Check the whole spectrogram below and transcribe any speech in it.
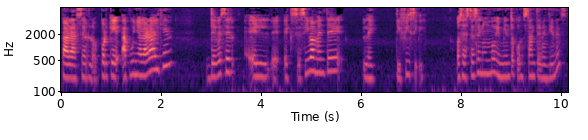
para hacerlo. Porque apuñalar a alguien debe ser el, eh, excesivamente like, difícil. O sea, estás en un movimiento constante, ¿me entiendes?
